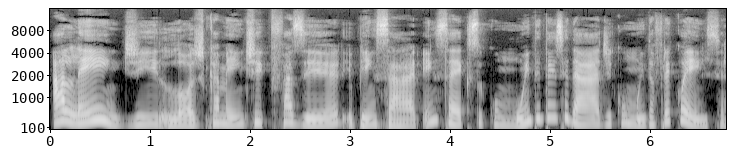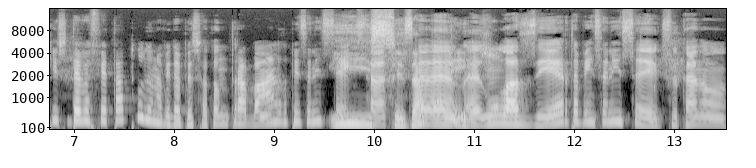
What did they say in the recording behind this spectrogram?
Além de, logicamente, fazer e pensar em sexo com muita intensidade, com muita frequência. Que isso deve afetar tudo na vida da pessoa. Tá no trabalho, tá pensando em sexo. Isso, tá, exatamente. tá, é, no lazer, tá pensando em sexo. Tá no.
